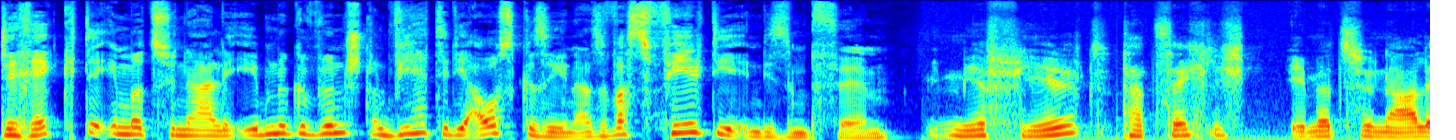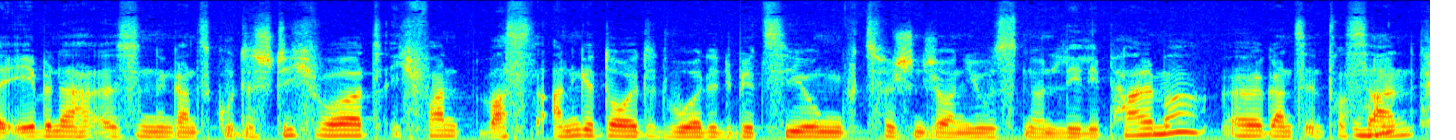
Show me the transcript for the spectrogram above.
direkte emotionale Ebene gewünscht und wie hätte die ausgesehen? Also was fehlt dir in diesem Film? Mir fehlt tatsächlich emotionale Ebene, ist ein ganz gutes Stichwort. Ich fand, was angedeutet wurde, die Beziehung zwischen John Huston und Lily Palmer, äh, ganz interessant. Mhm.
